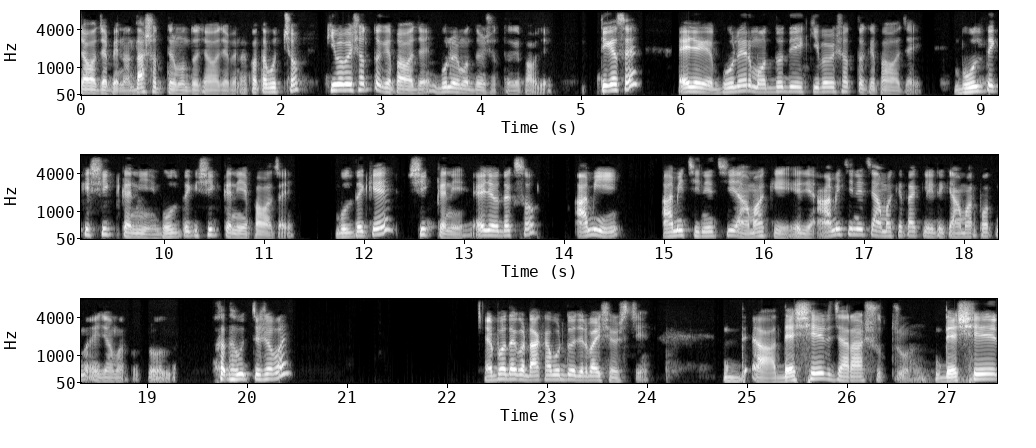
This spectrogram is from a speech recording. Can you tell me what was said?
যাওয়া যাবে না, দাসত্বের মধ্যে যাওয়া যাবে না। কথা বুঝছ? কীভাবে সত্যকে পাওয়া যায়? ভুলের মাধ্যমে সত্যকে পাওয়া যায়। ঠিক আছে? এই যে ভুলের মধ্য দিয়ে কীভাবে সত্যকে পাওয়া যায়? ভুল থেকে শিক্ষা নিয়ে, ভুল থেকে শিক্ষা নিয়ে পাওয়া যায়। ভুল থেকে শিক্ষা নিয়ে। এই যে দেখছ, আমি আমি চিনেছি আমাকে। এই যে আমি চিনেছি আমাকে থাকলে এটা কি আমার পথ না এই যে আমার পথ প্রবন্ধ। কথা বুঝছে সবাই? এরপর দেখো, ঢাকা দু হাজার বাইশে আসছে দেশের যারা শত্রু, দেশের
